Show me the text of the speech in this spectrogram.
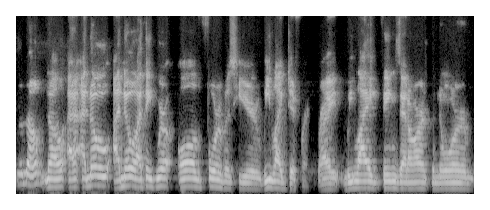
No, no. I, I know. I know. I think we're all four of us here. We like different, right? We like things that aren't the norm,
